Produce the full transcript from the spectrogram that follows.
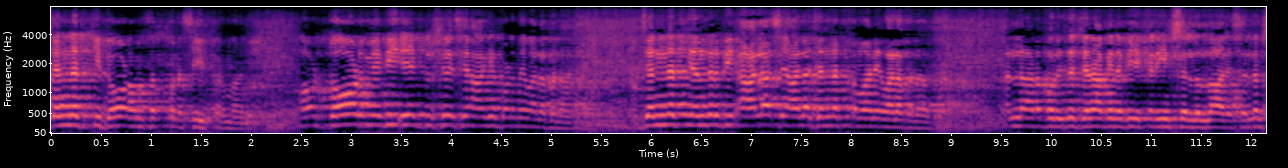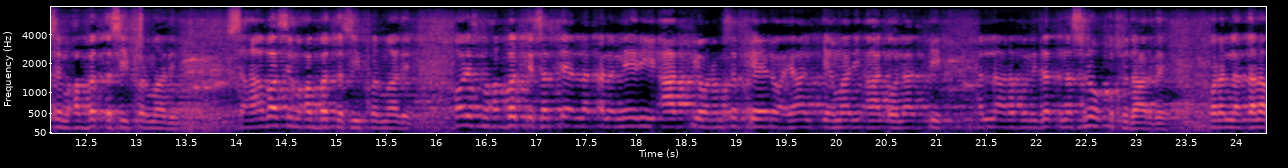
جنت کی دوڑ ہم سب کو نصیب فرما دے۔ اور دوڑ میں بھی ایک دوسرے سے آگے بڑھنے والا بنا دے۔ جنت کے اندر بھی اعلیٰ سے اعلیٰ جنت کمانے والا بنا دے۔ اللہ رب العزت جناب نبی کریم صلی اللہ علیہ وسلم سے محبت نصیب فرما دے، صحابہ سے محبت نصیب فرما دے اور اس محبت کے صدقے اللہ تعالیٰ میری، آپ کی اور ہم سب کے اہل و عیال کی، ہماری آل اولاد کی اللہ رب العزت نسلوں کو سدھار دے اور اللہ تعالیٰ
